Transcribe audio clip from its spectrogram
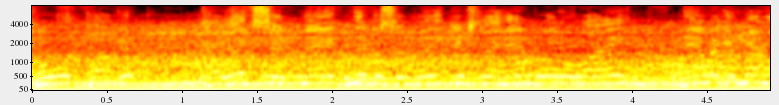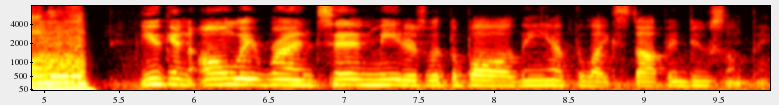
Forward pocket, collects it magnificently, gives the handball away. You can only run ten meters with the ball, then you have to like stop and do something.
